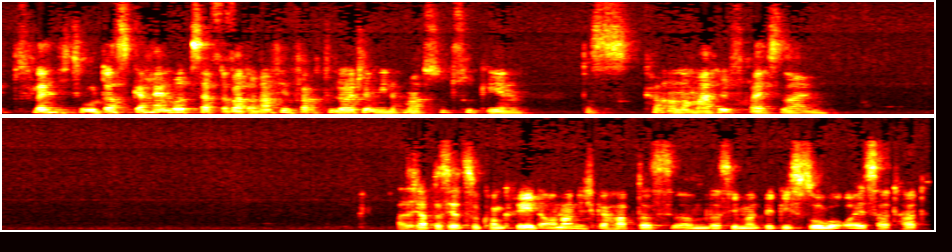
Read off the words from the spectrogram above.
gibt es vielleicht nicht so das Geheimrezept, aber dann auf jeden Fall auf die Leute irgendwie nochmal zuzugehen. Das kann auch nochmal hilfreich sein. Also ich habe das jetzt so konkret auch noch nicht gehabt, dass, ähm, dass jemand wirklich so geäußert hat.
